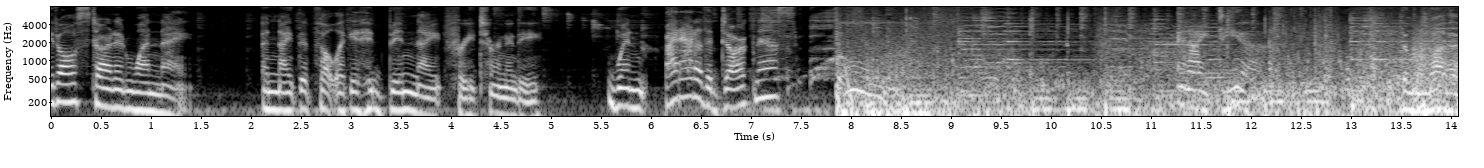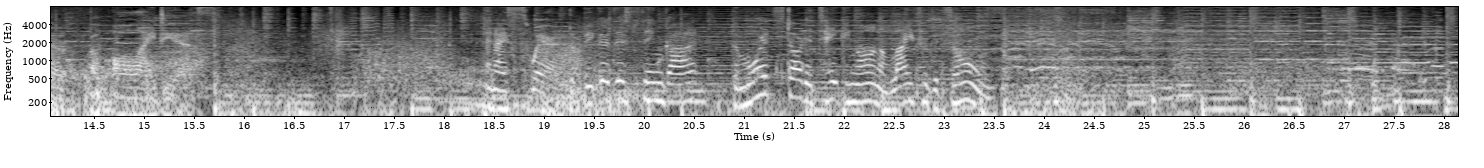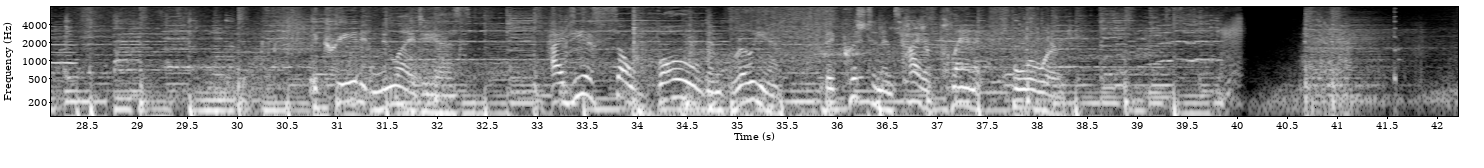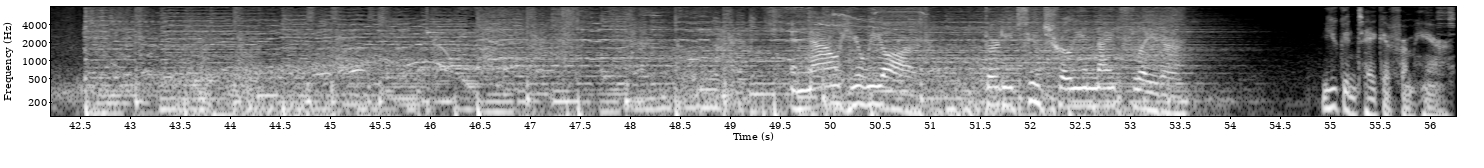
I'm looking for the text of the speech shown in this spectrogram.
It all started one night, a night that felt like it had been night for eternity. When, right out of the darkness, boom, an idea. The mother of all ideas. And I swear, the bigger this thing got, the more it started taking on a life of its own. It created new ideas. Ideas so bold and brilliant, they pushed an entire planet forward. And now here we are, 32 trillion nights later. You can take it from here.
